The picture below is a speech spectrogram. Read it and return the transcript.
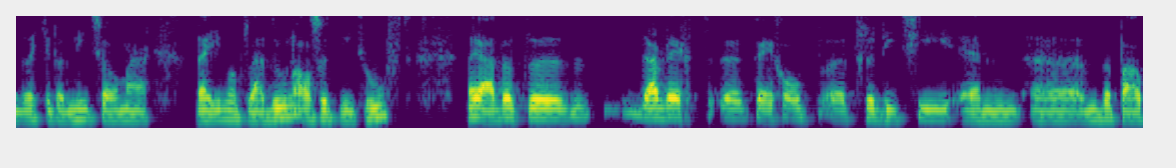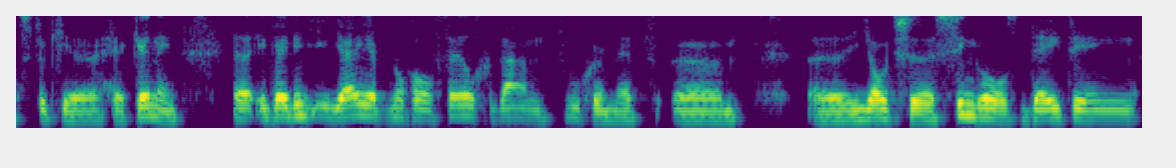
Dat je dat niet zomaar naar iemand laat doen als het niet hoeft. Nou ja, dat, daar weegt tegenop traditie en een bepaald stukje herkenning. ik weet niet, jij hebt nogal veel gedaan vroeger met ehm, Joodse singles, dating.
